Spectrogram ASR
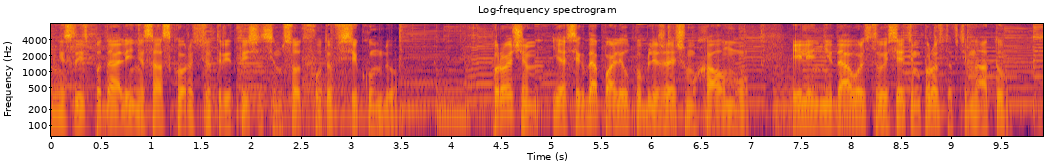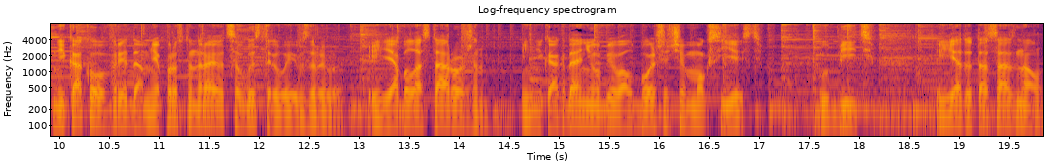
неслись по долине со скоростью 3700 футов в секунду. Впрочем, я всегда палил по ближайшему холму или, недовольствуясь этим, просто в темноту. Никакого вреда, мне просто нравятся выстрелы и взрывы. И я был осторожен, и никогда не убивал больше, чем мог съесть. Убить. И я тут осознал,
